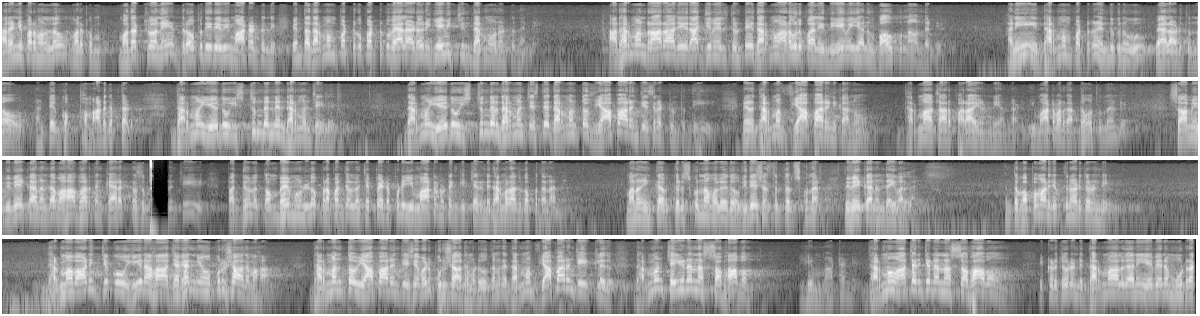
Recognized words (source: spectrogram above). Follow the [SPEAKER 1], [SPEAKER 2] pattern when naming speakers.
[SPEAKER 1] అరణ్య పర్వంలో మనకు మొదట్లోనే ద్రౌపదీదేవి మాట అంటుంది. ఎంత ధర్మం పట్టుకు పట్టుకు వేలాడో నీకేమిచ్చింది ధర్మం అని అంటుందండి. అధర్మం రారాజే రాజ్యం వెళ్తుంటే ధర్మం అడవులు పాలింది. ఏమయ్యా నువ్వు బావుకున్నావు ఉందండి అని ధర్మం పట్టుకుని ఎందుకు నువ్వు వేలాడుతున్నావు అంటే గొప్ప మాట చెప్తాడు. ధర్మం ఏదో ఇస్తుందని నేను ధర్మం చేయలేదు. ధర్మం ఏదో ఇస్తుందని ధర్మం చేస్తే ధర్మంతో వ్యాపారం చేసినట్టుంటుంది. నేను ధర్మ వ్యాపారిని కాను ధర్మాచార పరాయుణ్ణి అన్నాడు. ఈ మాట మనకు అర్థమవుతుందండి? స్వామి వివేకానంద మహాభారతం క్యారెక్టర్స్ గురించి పద్దెనిమిది తొంభై మూడులో ప్రపంచంలో చెప్పేటప్పుడు ఈ మాటను ఉటంకించారండి ధర్మరాజు గొప్పతనాన్ని. మనం ఇంకా తెలుసుకున్నామో లేదో విదేశస్తులు తెలుసుకున్నారు వివేకానంద దయ వల్ల. ఎంత గొప్ప మాట చెప్తున్నాడు చూడండి. ధర్మవాణిజ్యకో హీన జఘన్యో పురుషాధమ ధర్మంతో వ్యాపారం చేసేవాడు పురుషాధముడు. కనుక ధర్మం వ్యాపారం చేయట్లేదు. ధర్మం చేయడం నా స్వభావం. ఏం మాట అండి ధర్మం ఆచరించడం నా స్వభావం. ఇక్కడ చూడండి ధర్మాలు కానీ ఏవైనా మూడు రకాలు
